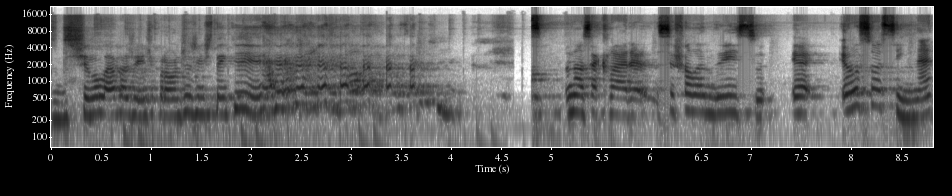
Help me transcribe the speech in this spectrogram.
o destino leva a gente para onde a gente tem que ir. Nossa, Clara, você falando isso, eu sou assim, né?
